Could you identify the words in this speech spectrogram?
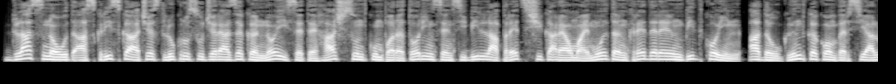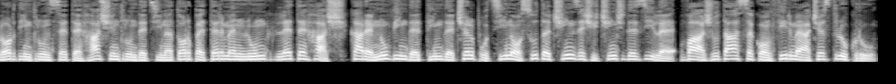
Glassnode a scris că acest lucru sugerează că noi STH sunt cumpărători insensibili la preț și care au mai multă încredere în Bitcoin, adăugând că conversia lor dintr-un STH într-un deținător pe termen lung, LTH, care nu vinde timp de cel puțin 155 de zile, va ajuta să confirme acest lucru.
